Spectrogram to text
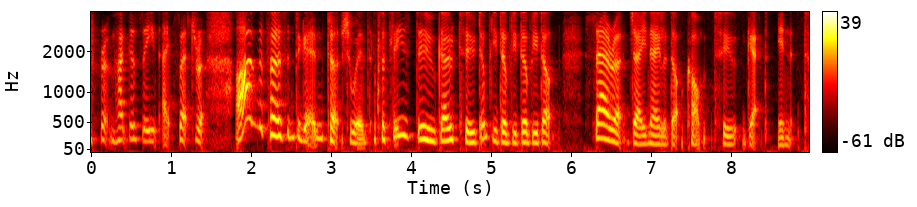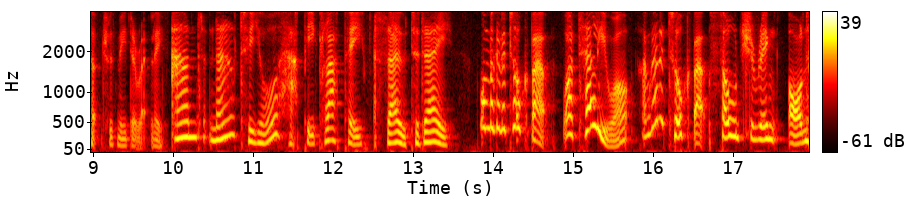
for a magazine etc i'm the person to get in touch with. So please do go to www.sarahjnaylor.com to get in touch with me directly. And now to your happy clappy. So today what am I going to talk about? Well, I'll tell you what, I'm going to talk about soldiering on,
